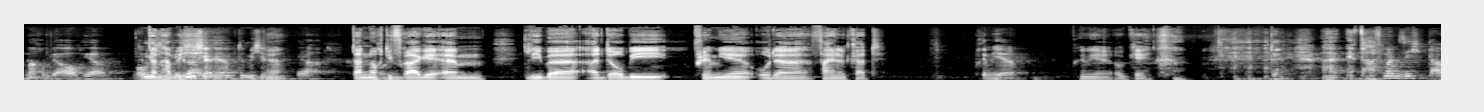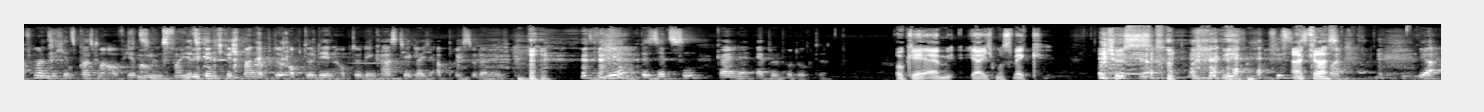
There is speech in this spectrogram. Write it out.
machen wir auch, ja. Dann habe ich- Micha, ja, der Micha. Ja. Ja. Dann noch die Frage, ähm, lieber Adobe Premiere oder Final Cut? Premiere. Premiere, okay. Darf man sich, darf man sich, jetzt pass mal auf, jetzt, jetzt bin ich gespannt, ob du, ob, du den, ob du den Cast hier gleich abbrichst oder nicht. Wir besitzen keine Apple-Produkte. Okay, ähm, ja, ich muss weg. Tschüss. nee. Wisst Ah, krass. Ja,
